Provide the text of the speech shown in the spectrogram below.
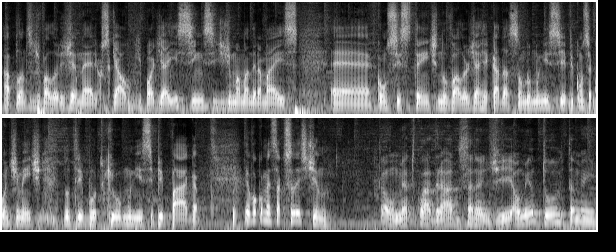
a planta de valores genéricos, que é algo que pode aí sim incidir de uma maneira mais eh, consistente no valor de arrecadação do município e, consequentemente, no tributo que o município paga. Eu vou começar com o Celestino. Então, o metro quadrado de Sarandi aumentou também.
